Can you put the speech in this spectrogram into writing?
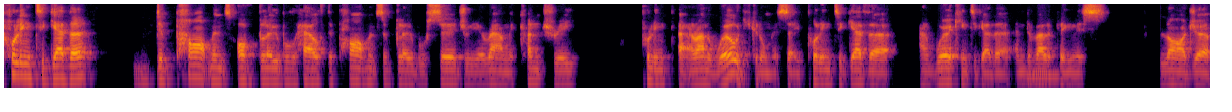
pulling together departments of global health, departments of global surgery around the country, pulling uh, around the world, you could almost say, pulling together and working together and developing this larger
